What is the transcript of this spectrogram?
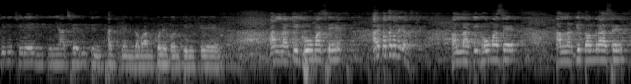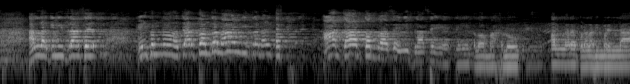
যিনি ছিলেন, তিনি আছেন, তিনি থাকবেন, জবান খুলে কোন তিনি কে? আল্লাহ কি ঘুম আছে? আরে কথা কথা গেল? আল্লাহর কি ঘুম আছে? আল্লাহর কি তন্দ্রা আছে? আল্লাহর কি নিদ্রা আছে? এই জন্য যার তন্দ্রা নাই, নিদ্রা নাই। আর যার তন্দ্রা আছে, নিদ্রা আছে তিনি আল্লাহ রাব্বুল আলামিন বলেন, লা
